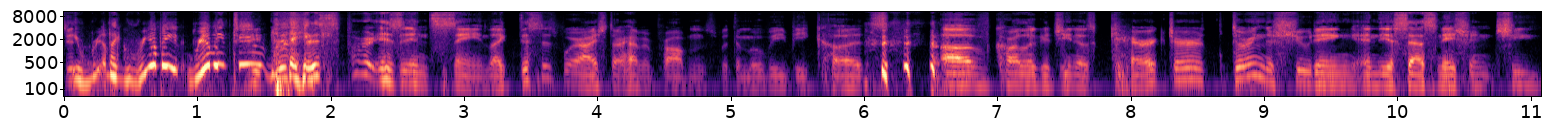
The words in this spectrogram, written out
You re- like, really, really, dude? this, Like- this part is insane. Like, this is where I start having problems with the movie because of Carla Gugino's character. During the shooting and the assassination, she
